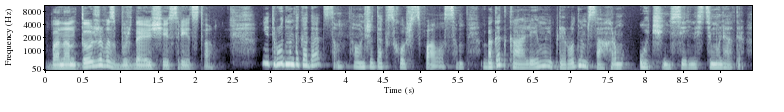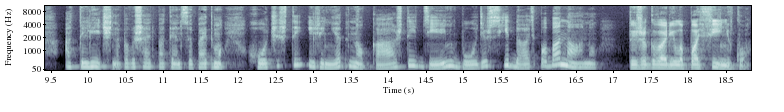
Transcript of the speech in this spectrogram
Банан тоже возбуждающее средство. Нетрудно догадаться, он же так схож с фалосом. Богат калием и природным сахаром. Очень сильный стимулятор. Отлично повышает потенцию, поэтому хочешь ты или нет, но каждый день будешь съедать по банану. Ты же говорила по финику.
